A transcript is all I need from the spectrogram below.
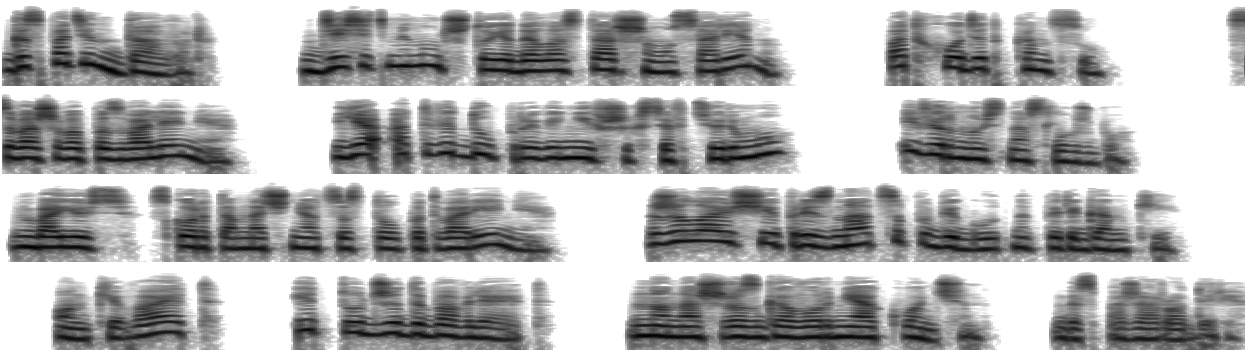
Господин Даллар, десять минут, что я дала старшему Сарену, подходят к концу. С вашего позволения, я отведу провинившихся в тюрьму и вернусь на службу. Боюсь, скоро там начнется столпотворение. Желающие признаться побегут на перегонки. Он кивает и тут же добавляет. Но наш разговор не окончен, госпожа Родери.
